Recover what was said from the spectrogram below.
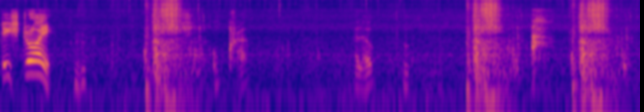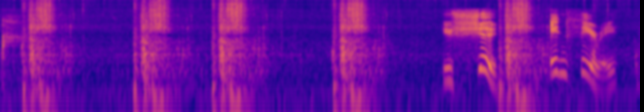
Destroy! oh, crap. Hello? You should, in theory, oh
